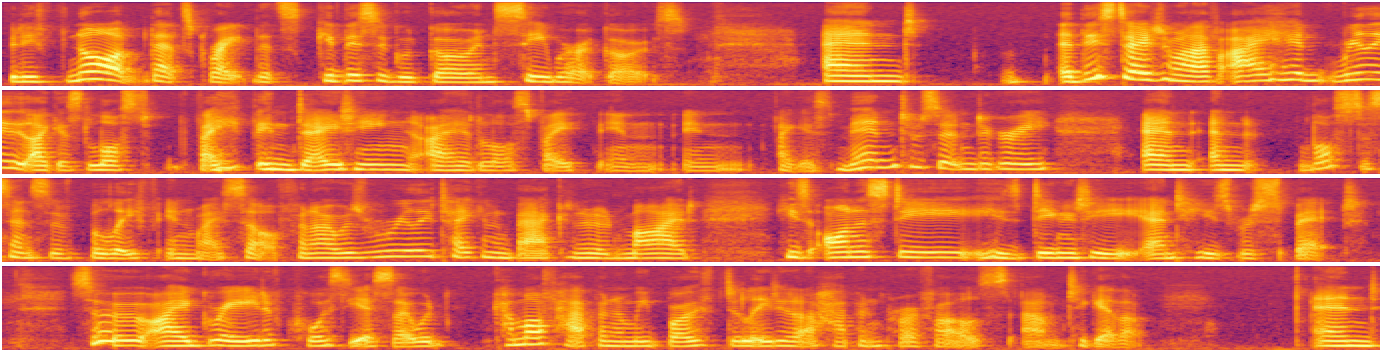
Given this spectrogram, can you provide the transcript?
But if not, that's great. Let's give this a good go and see where it goes. And at this stage of my life, I had really, I guess, lost faith in dating. I had lost faith in, in I guess, men to a certain degree and, and lost a sense of belief in myself. And I was really taken back and admired his honesty, his dignity, and his respect. So I agreed, of course, yes, I would come off Happn and we both deleted our Happn profiles um, together. And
